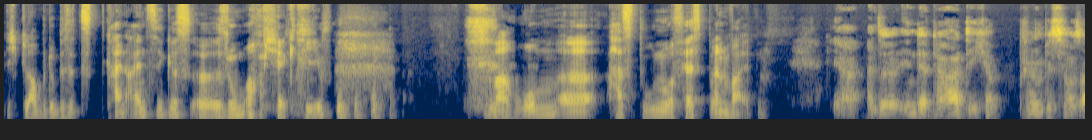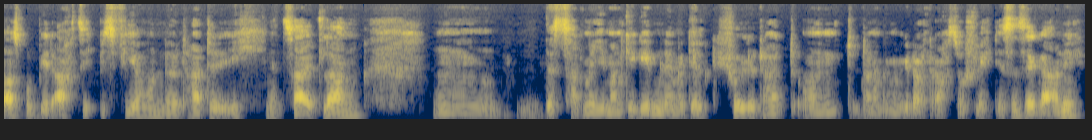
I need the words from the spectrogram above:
ich glaube, du besitzt kein einziges äh, Zoom-Objektiv. Warum äh, hast du nur Festbrennweiten? Ja, also in der Tat, ich habe schon ein bisschen was ausprobiert. 80 bis 400 hatte ich eine Zeit lang. Hm, das hat mir jemand gegeben, der mir Geld geschuldet hat. Und dann habe ich mir gedacht, ach, so schlecht ist es ja gar nicht.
